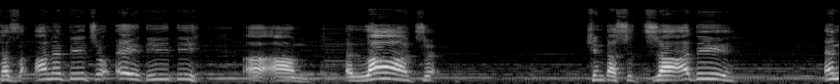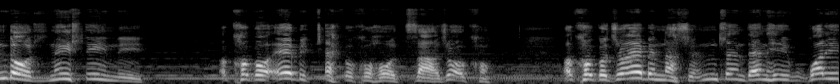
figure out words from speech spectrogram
has anadijo a di di uh, um a large kindas jadi endor nestini a kogo ebik eko koho za jo and then he what he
